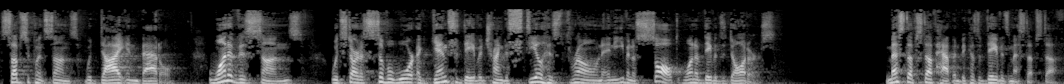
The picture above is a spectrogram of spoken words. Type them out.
subsequent sons, would die in battle. One of his sons would start a civil war against David, trying to steal his throne and even assault one of David's daughters. Messed up stuff happened because of David's messed up stuff.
